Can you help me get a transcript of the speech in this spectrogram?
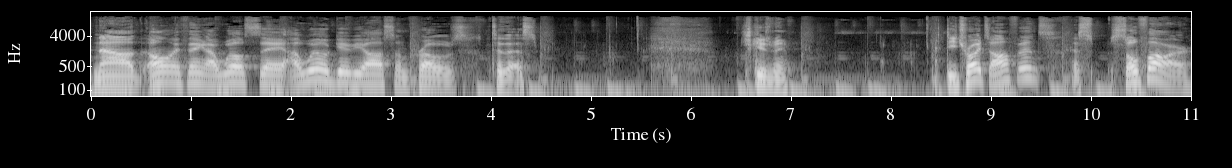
Now, the only thing I will say, I will give y'all some pros to this. Excuse me. Detroit's offense, has, so far,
